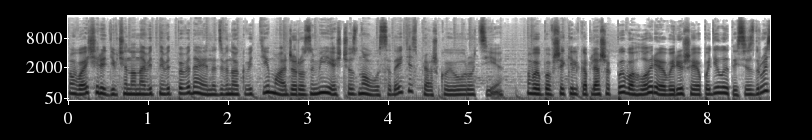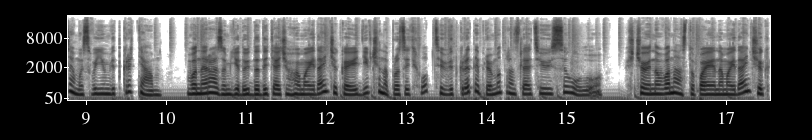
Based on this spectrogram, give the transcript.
Ввечері дівчина навіть не відповідає на дзвінок від Тіма, адже розуміє, що знову сидить із пляшкою у руці. Випивши кілька пляшок пива, Глорія вирішує поділитися з друзями своїм відкриттям. Вони разом їдуть до дитячого майданчика, і дівчина просить хлопців відкрити пряму трансляцію із Сеулу. Щойно вона ступає на майданчик,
